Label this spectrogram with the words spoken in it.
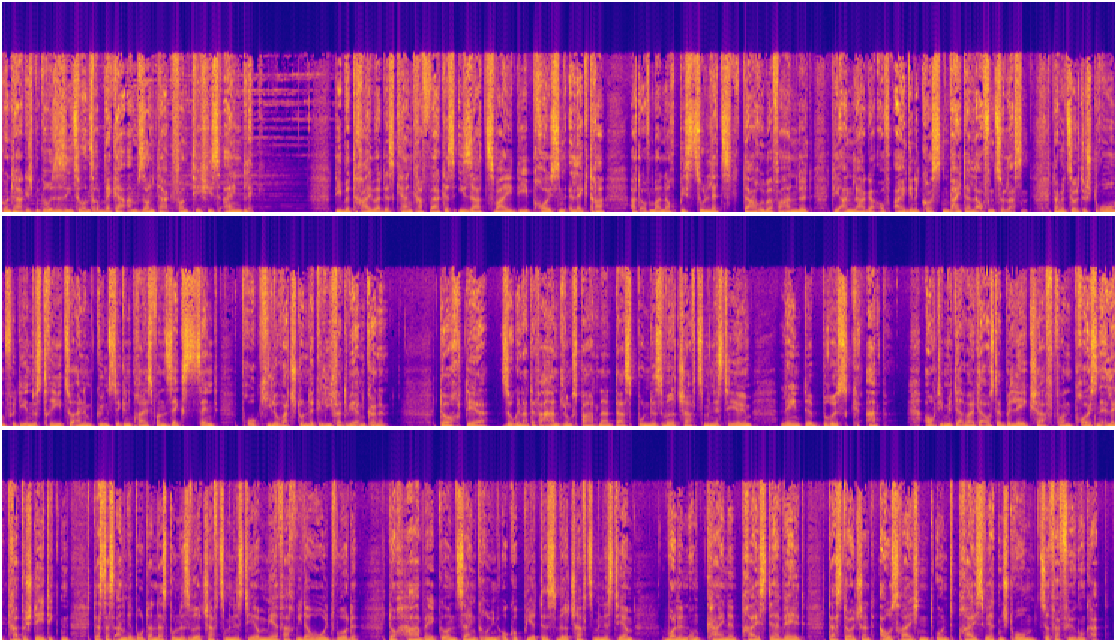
Guten Tag, ich begrüße Sie zu unserem Wecker am Sonntag von Tichys Einblick. Die Betreiber des Kernkraftwerkes ISA 2, die Preußen Elektra, hat offenbar noch bis zuletzt darüber verhandelt, die Anlage auf eigene Kosten weiterlaufen zu lassen. Damit sollte Strom für die Industrie zu einem günstigen Preis von 6 Cent pro Kilowattstunde geliefert werden können. Doch der sogenannte Verhandlungspartner, das Bundeswirtschaftsministerium, lehnte brüsk ab. Auch die Mitarbeiter aus der Belegschaft von Preußen Elektra bestätigten, dass das Angebot an das Bundeswirtschaftsministerium mehrfach wiederholt wurde. Doch Habeck und sein grün okkupiertes Wirtschaftsministerium wollen um keinen Preis der Welt, dass Deutschland ausreichend und preiswerten Strom zur Verfügung hat.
